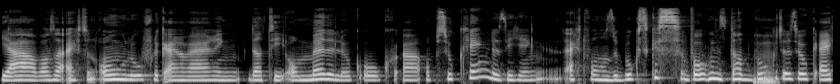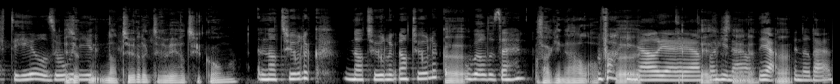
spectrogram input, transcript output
ja, was dat echt een ongelooflijke ervaring dat hij onmiddellijk ook uh, op zoek ging. Dus die ging echt volgens de boekjes, volgens dat boek, Mm. dus ook echt heel zo. Is natuurlijk ter wereld gekomen? natuurlijk, natuurlijk, natuurlijk. Eh, Hoe wilde zeggen? Vaginaal of... Vaginaal, eh, ja, ja, ja, vaginaal. Ja, Ja. inderdaad.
